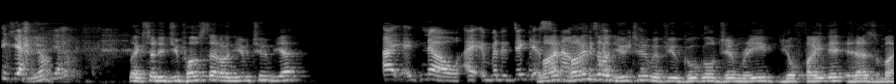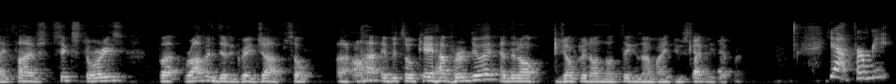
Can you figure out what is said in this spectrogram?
Yeah. Yeah. Like, so did you post that on YouTube yet? I no, I but it did get Mine, sent out. mine's on YouTube. If you Google Jim Reed, you'll find it. It has my five, six stories. But Robin did a great job. So uh, have, if it's okay, have her do it, and then I'll jump in on the things I might do slightly different. Yeah, for me,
